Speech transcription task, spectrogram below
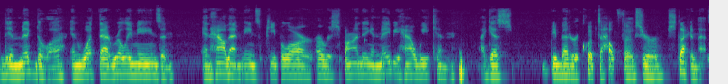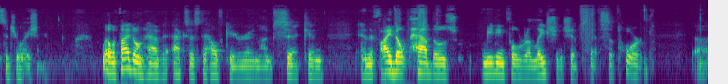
the amygdala and what that really means and and how that means people are are responding and maybe how we can i guess be better equipped to help folks who are stuck in that situation? Well, if I don't have access to health care and I'm sick and and if I don't have those meaningful relationships that support, uh,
